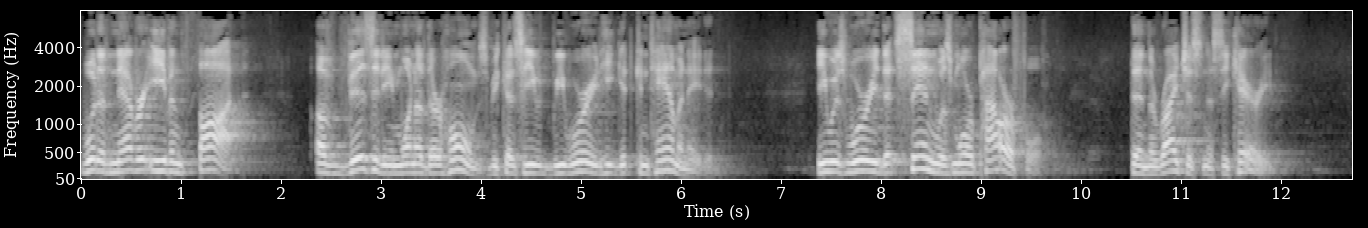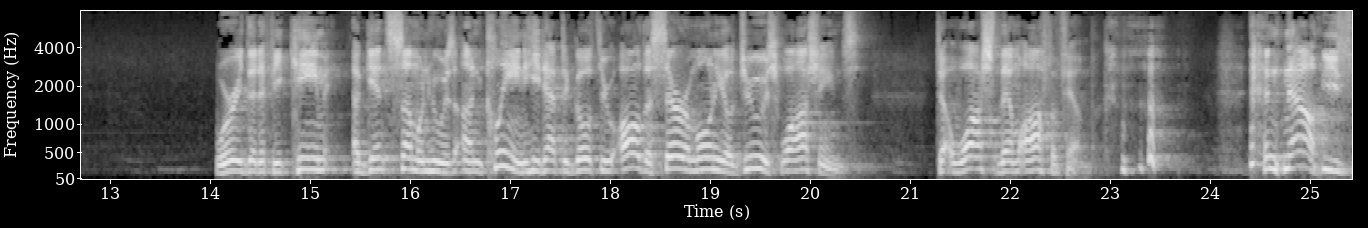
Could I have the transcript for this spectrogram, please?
would have never even thought of visiting one of their homes because he would be worried he'd get contaminated. He was worried that sin was more powerful than the righteousness he carried. Worried that if he came against someone who was unclean, he'd have to go through all the ceremonial Jewish washings to wash them off of him. and now he's,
